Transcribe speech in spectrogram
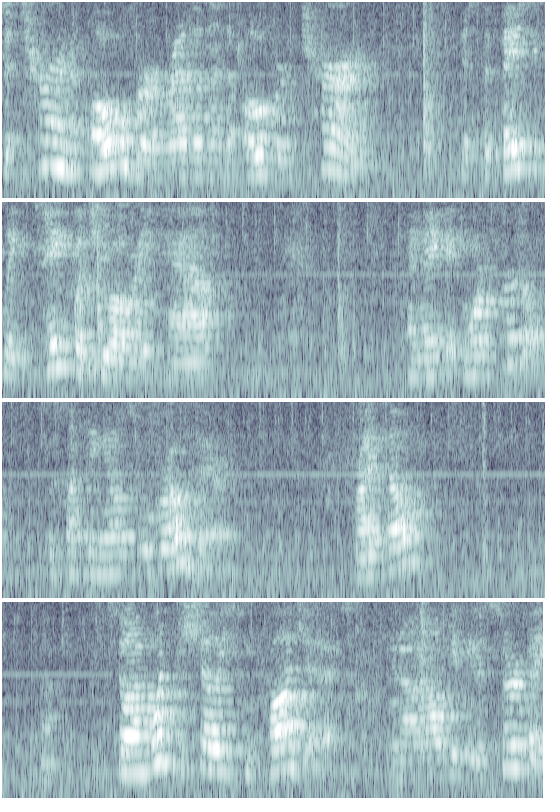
To turn over rather than to overturn is to basically take what you already have and make it more fertile so something else will grow there. Right, though? So I want to show you some projects and I'll give you a survey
